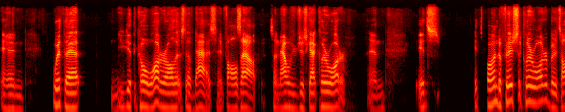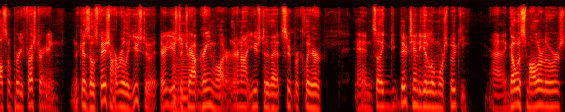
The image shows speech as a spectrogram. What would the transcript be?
And with that, you get the cold water, all that stuff dies, it falls out. So now we've just got clear water. And it's it's fun to fish the clear water, but it's also pretty frustrating because those fish aren't really used to it. They're used Mhm. to trout green water. They're not used to that super clear. And so they do tend to get a little more spooky. Uh, go with smaller lures,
